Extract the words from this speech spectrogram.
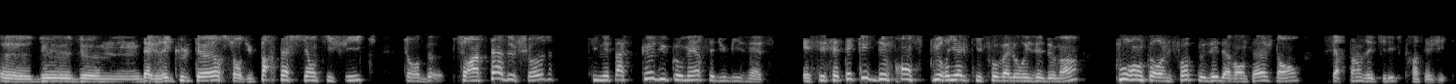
euh, d'agriculteurs, sur du partage scientifique, sur, sur un tas de choses qui n'est pas que du commerce et du business. Et c'est cette équipe de France plurielle qu'il faut valoriser demain pour, encore une fois, peser davantage dans certains équilibres stratégiques.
